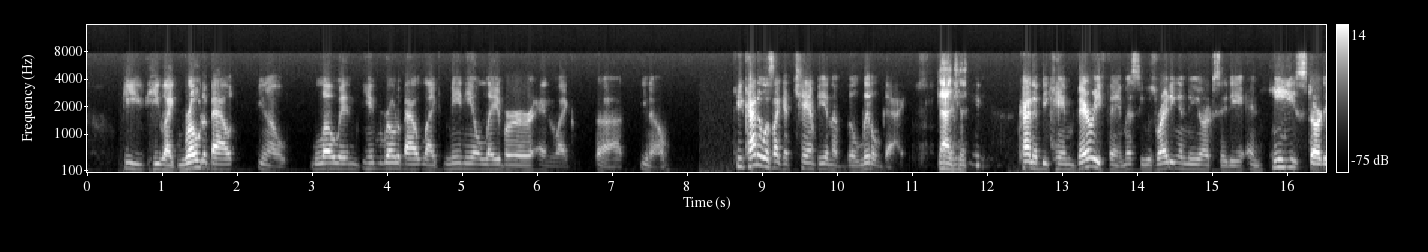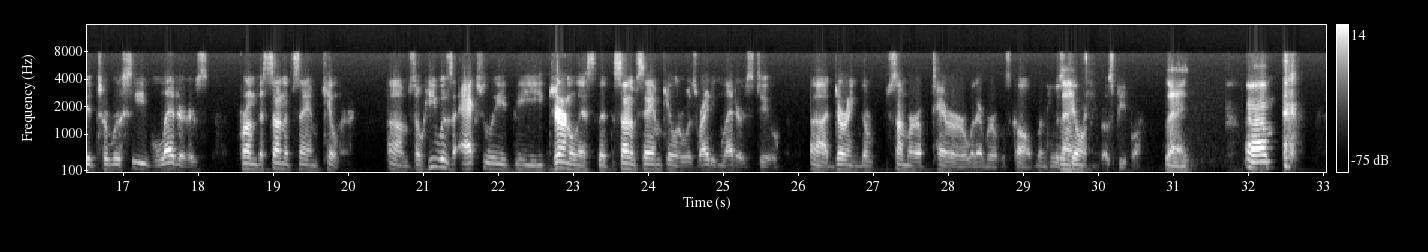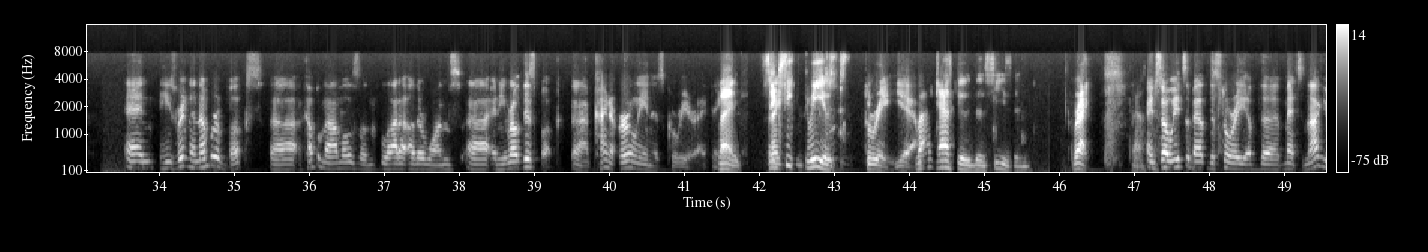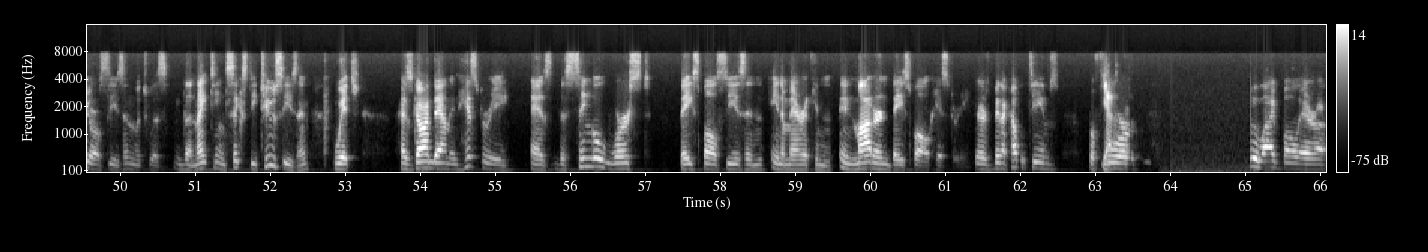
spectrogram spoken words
he he like wrote about you know low in he wrote about like menial labor and like uh, you know he kind of was like a champion of the little guy. Gotcha. And he kind of became very famous. He was writing in New York City, and he started to receive letters from the son of Sam Killer. Um, so he was actually the journalist that the son of Sam Killer was writing letters to uh, during the summer of terror or whatever it was called when he was Right. killing those people. Right. Um, and he's written a number of books, uh, a couple novels, a lot of other ones, uh, and he wrote this book uh, kind of early in his career, I think. Right. 63 is Three, yeah. right after the season. Right. Yeah. And so it's about the story of the Mets inaugural season, which was the 1962 season, which has gone down in history as the single worst baseball season in American in modern baseball history. There's been a couple teams before the live ball era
